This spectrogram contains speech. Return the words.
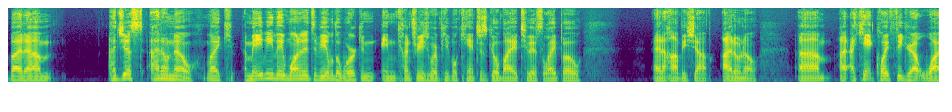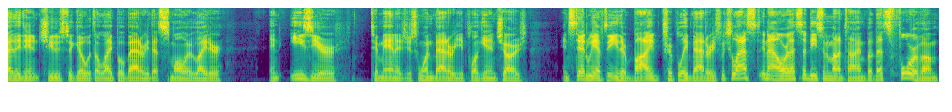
But um, I just I don't know. Like maybe they wanted it to be able to work in in countries where people can't just go buy a 2S lipo at a hobby shop. I don't know. Um, I, I can't quite figure out why they didn't choose to go with a lipo battery that's smaller, lighter, and easier to manage. Just one battery you plug in and charge. Instead, we have to either buy AAA batteries, which last an hour. That's a decent amount of time, but that's four of them.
